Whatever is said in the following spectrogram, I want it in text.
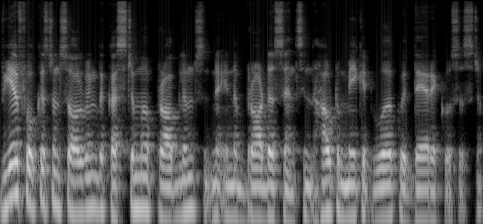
we are focused on solving the customer problems in a broader sense in how to make it work with their ecosystem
